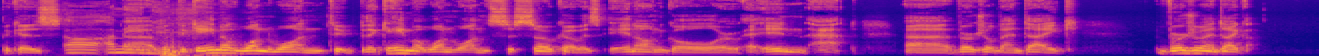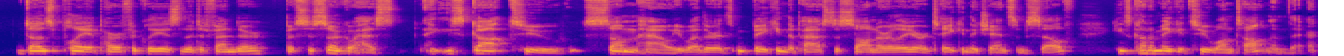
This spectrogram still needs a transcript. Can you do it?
because uh, I mean uh, with the game at one one dude the game at one one Sissoko is in on goal or in at uh, Virgil Van Dijk Virgil Van Dijk does play it perfectly as the defender, but Sissoko has he's got to somehow, whether it's making the pass to Son earlier or taking the chance himself, he's got to make it two one Tottenham there.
